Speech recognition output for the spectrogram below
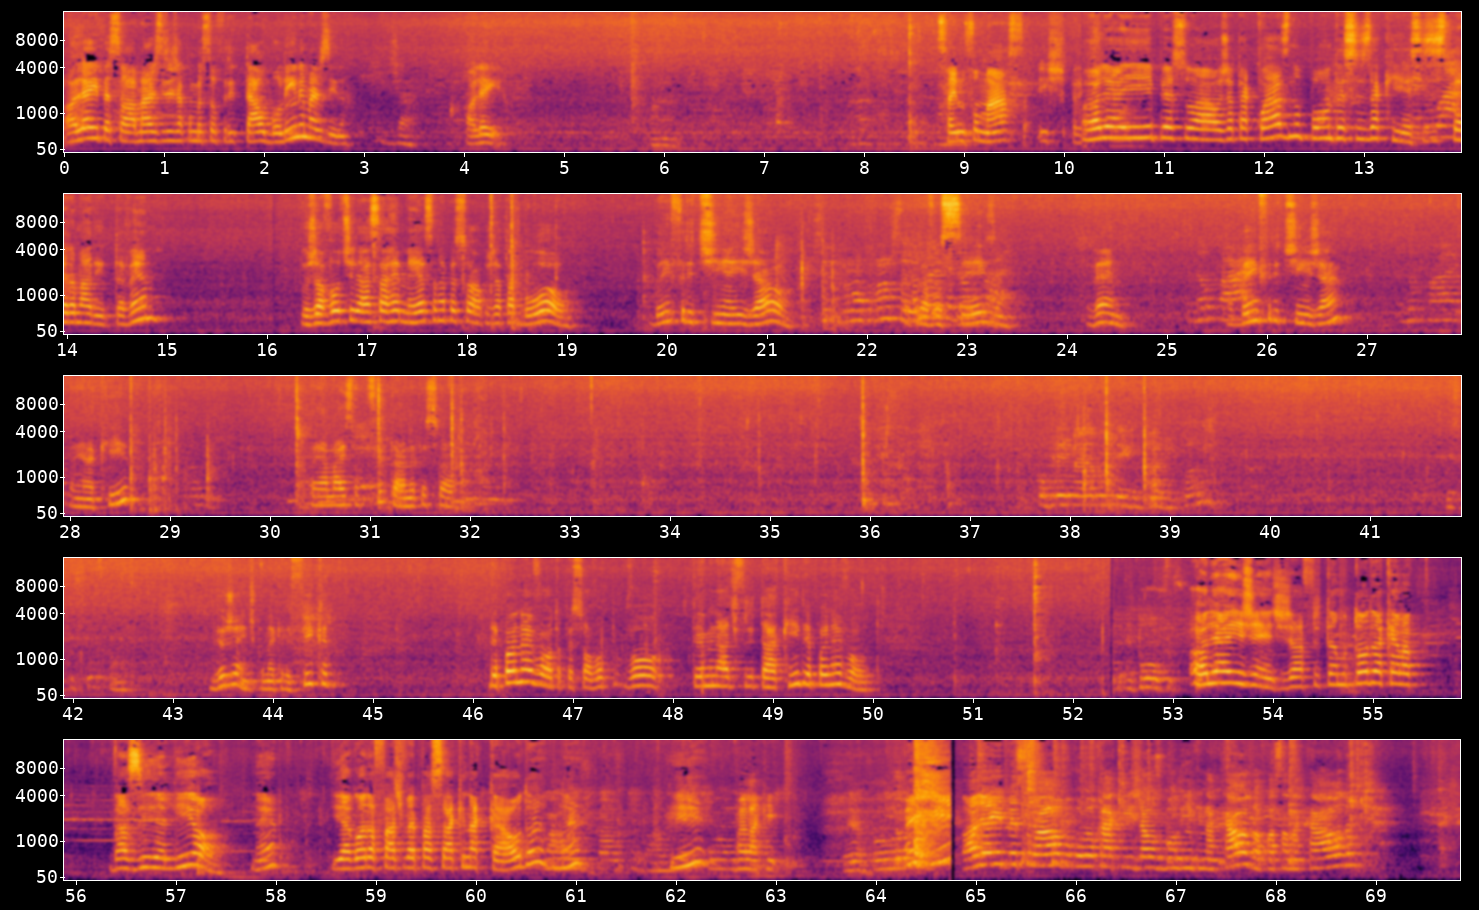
Olha aí, pessoal. A Marzília já começou a fritar o bolinho, né, Marzília? Já. Olha aí. Saindo fumaça. Ixi. Olha aí, pessoal, já tá quase no ponto esses aqui, esses espera marido, tá vendo? Eu já vou tirar essa remessa, né, pessoal, que já tá boa, ó. Bem fritinha aí já, ó. Pra vocês, ó. Tá vendo? Tá bem fritinho já. Põe aqui. Põe mais pra fritar, né, pessoal? comprei mais a manteiga por de pano. Esqueci o pano. Viu, gente, como é que ele fica? Depois nós volta, pessoal. Vou, vou terminar de fritar aqui, depois nós volta. Povo. Olha aí, gente, já fritamos toda aquela vazia ali, ó, né? E agora a Fátima vai passar aqui na calda, né? E Vai lá aqui. Vem aqui. Olha aí, pessoal. Vou colocar aqui já os bolinhos aqui na calda, ó. Passar na calda.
